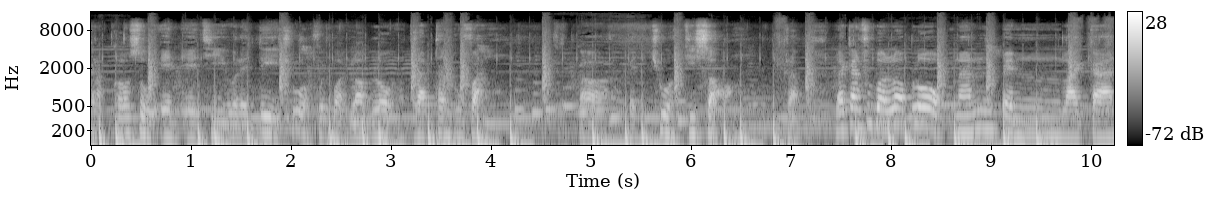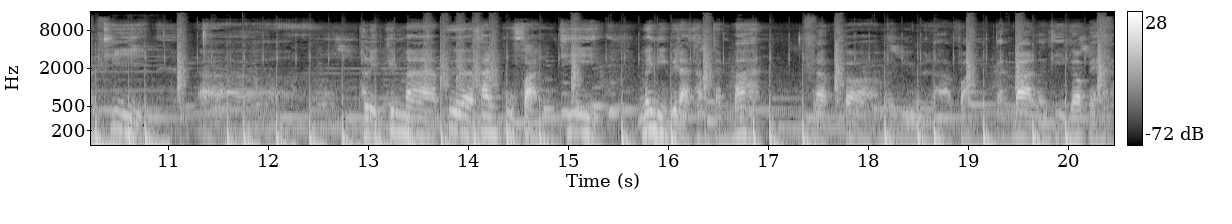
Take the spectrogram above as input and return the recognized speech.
กลับเข้าสู่ NAT Variety ช่วงฟุตบอลรอบโลกนะครับท่านผู้ฟัง ก็เป็นช่วงที่ 2 ครับ รายการฟุตบอลรอบโลกนั้นเป็นรายการที่ ผลิตขึ้นมาเพื่อท่านผู้ฟังที่ไม่มีเวลาทำกันบ้านครับก็ไม่มีเวลาฟังกันบ้านบางทีก็ไปหา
